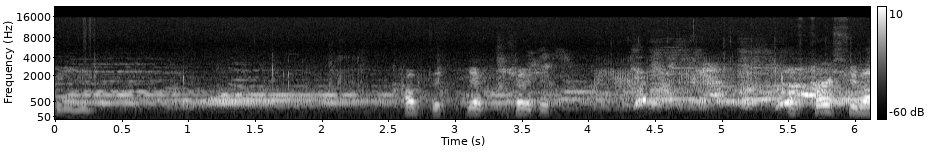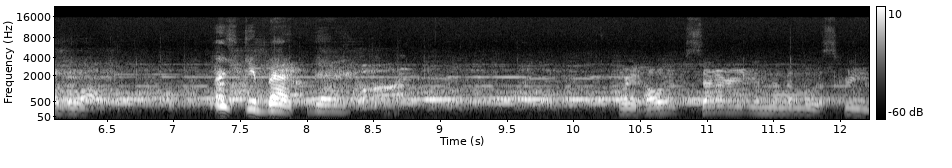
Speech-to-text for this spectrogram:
be. Hope that you have to take it. But first, we level up. Let's get back there. Wait, hold it. Center it in the middle of the screen.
